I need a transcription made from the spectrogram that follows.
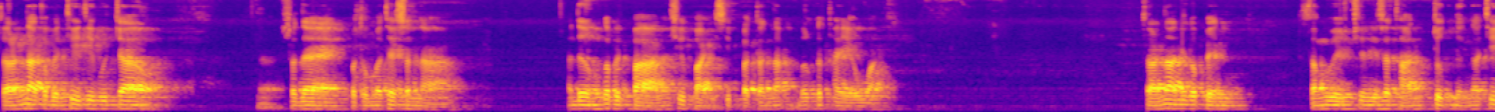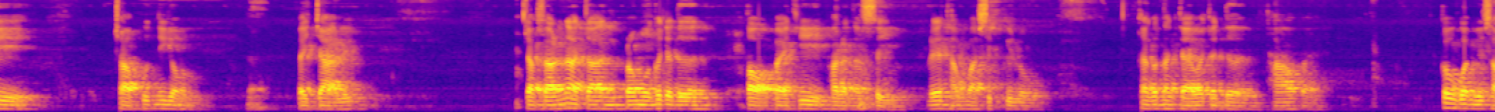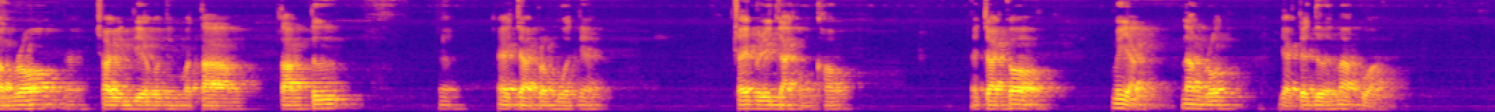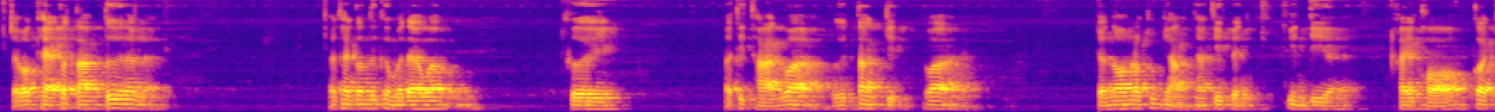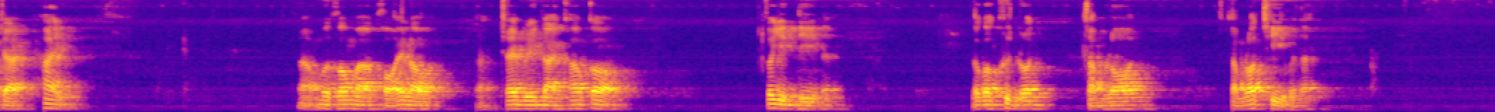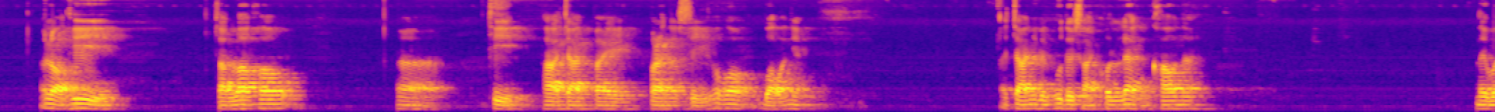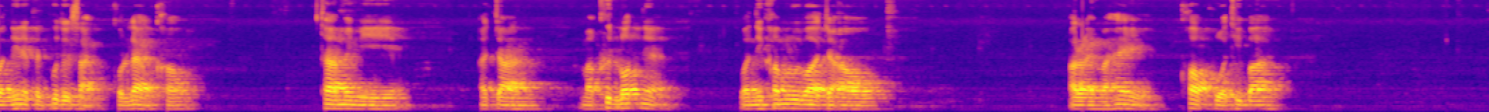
สารนาฏก็เป็นที่ที่พระเจ้า แสดงปฐมเทศนาอันเดิมมันก็เป็นป่านะชื่อป่าอิสิปตนะเบิกไทยวัน สารนานี่ก็เป็นสังเวชนีสถานจุดหนึ่งนะที่ชาวพุทธนิยมนะไปจาริกจากสารนาจารย์ประมวลก็จะเดินต่อไปที่พาราณสีระยะทางประมาณสิบกิโล ท่านก็ตั้งใจว่าจะเดินเท้าไป ก็บอกว่ามีสำร้องนะชาวอินเดียคนหนึ่งมาตามตามตื้อนะให้อาจารย์ประมวลเนี่ย ใช้บริการของเขา อาจารย์ก็ ไม่อยากนั่งรถ อยากจะเดินมากกว่า แต่ว่าแขกก็ตามตื้อนั่นแหละแล้วท่านก็นึกขึ้นมาได้ว่า เคยอธิษฐานว่าหรือตั้งจิตว่า จะน้อมรับทุกอย่างนะที่เป็นอินเดีย ใครขอก็จะให้ เมื่อเขามาขอให้เราใช้บริการเขาก็ ก็ยินดีนะ แล้วก็ขึ้นรถ สำล้อสำล้อถีบนะระหว่างที่สำล้อเขาถีบพาอาจารย์ไปพาราณสีเขาก็บอกว่าเนี่ยอาจารย์นี่เป็นผู้โดยสารคนแรกของเขานะ ในวันนี้เนี่ยเป็นผู้โดยสารคนแรกของเขา ถ้าไม่มีอาจารย์มาขึ้นรถเนี่ย วันนี้เขาไม่รู้ว่าจะเอา อะไรมาให้ครอบครัวที่บ้าน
